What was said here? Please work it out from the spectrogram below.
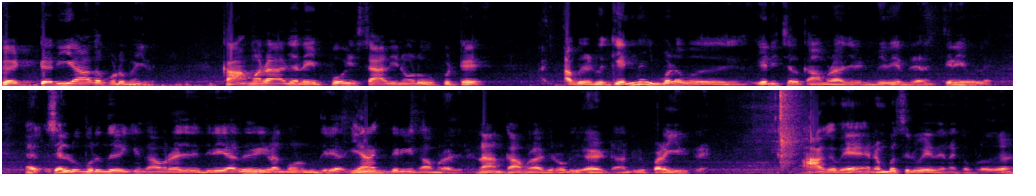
கேட்டறியாத கொடுமை இது. காமராஜரை போய் ஸ்டாலினோடு ஒப்பிட்டு அவர்களுக்கு என்ன இவ்வளவு எரிச்சல் காமராஜரின் மீது என்று எனக்கு தெரியவில்லை. அஹ் செல்வ பெருந்தகைக்கும் காமராஜரை தெரியாது இளங்கோனுக்கும் தெரியாது. எனக்கு தெரியும் காமராஜர். நான் காமராஜரோடு ஏழு ஆண்டுகள் பழகியிருக்கிறேன். ஆகவே ரொம்ப சிறு வயது எனக்கு அப்பொழுது.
